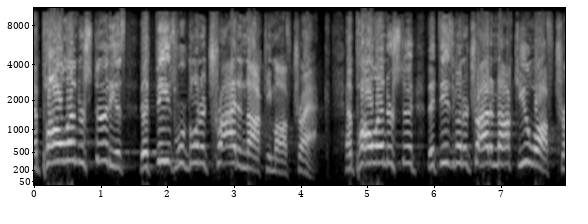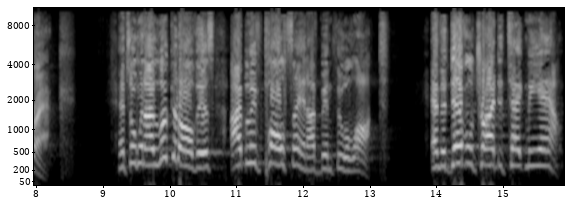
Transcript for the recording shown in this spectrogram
And Paul understood is that these were going to try to knock him off track. And Paul understood that these are going to try to knock you off track. And so when I look at all this, I believe Paul's saying I've been through a lot. And the devil tried to take me out.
